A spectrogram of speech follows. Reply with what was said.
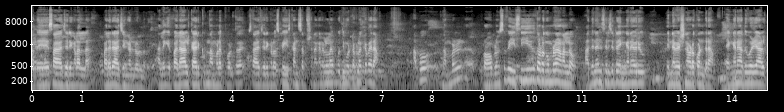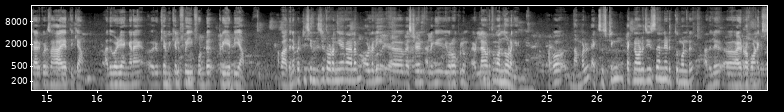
അതേ സാഹചര്യങ്ങളല്ല പല രാജ്യങ്ങളിലുള്ളത്. അല്ലെങ്കിൽ പല ആൾക്കാർക്കും നമ്മളെപ്പോലത്തെ സാഹചര്യങ്ങളോ സ്പേസ് കൺസംഷൻ അങ്ങനെയുള്ള ബുദ്ധിമുട്ടുകളൊക്കെ വരാം. അപ്പോൾ നമ്മൾ പ്രോബ്ലംസ് ഫേസ് ചെയ്ത് തുടങ്ങുമ്പോഴാണല്ലോ അതിനനുസരിച്ചിട്ട് എങ്ങനെ ഒരു ഇന്നോവേഷൻ അവിടെ കൊണ്ടുവരാം. എങ്ങനെ അതുവഴി ആൾക്കാർക്ക് ഒരു സഹായം എത്തിക്കാം. അതുവഴി എങ്ങനെ ഒരു കെമിക്കൽ ഫ്രീ ഫുഡ് ക്രിയേറ്റ് ചെയ്യാം. അപ്പോൾ അതിനെപ്പറ്റി ചിന്തിച്ച് തുടങ്ങിയ കാലം ഓൾറെഡി വെസ്റ്റേൺ അല്ലെങ്കിൽ യൂറോപ്പിലും എല്ലായിടത്തും വന്നു തുടങ്ങി. അപ്പോൾ നമ്മൾ എക്സിസ്റ്റിംഗ് ടെക്നോളജീസ് തന്നെ എടുത്തുകൊണ്ട് അതിൽ ഹൈഡ്രോപോണിക്സ്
